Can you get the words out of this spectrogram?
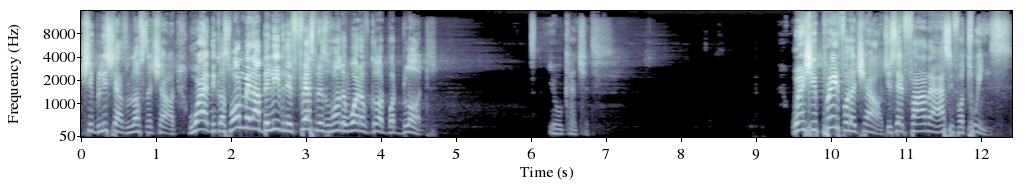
she believes she has lost the child. Why? Because what made her believe in the first place was not the word of God, but blood. You will catch it. When she prayed for the child, she said, Father, I ask you for twins.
